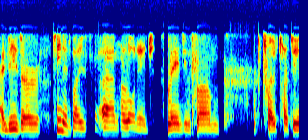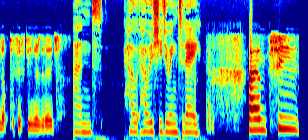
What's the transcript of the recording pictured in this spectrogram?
And these are teenage boys, um, her own age, ranging from 12, 13 up to 15 years of age. And how how is she doing today? Um, she's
